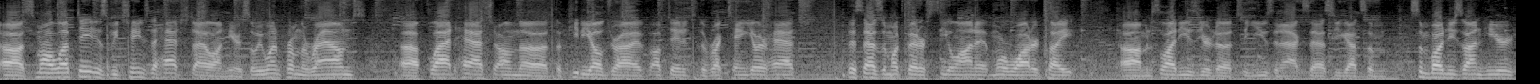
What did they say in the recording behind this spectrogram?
Uh, small update is we changed the hatch style on here. So we went from the round uh, flat hatch on the, the PDL drive, updated to the rectangular hatch. This has a much better seal on it, more watertight, um, it's a lot easier to, to use and access. You got some, some bungees on here.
